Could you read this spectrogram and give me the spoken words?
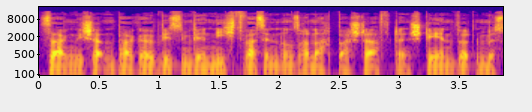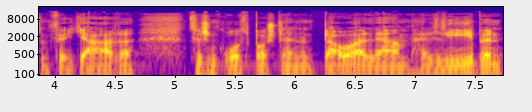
sagen die Schattenparker, wissen wir nicht, was in unserer Nachbarschaft entstehen wird und müssen müssen für Jahre zwischen Großbaustellen und Dauerlärm leben.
